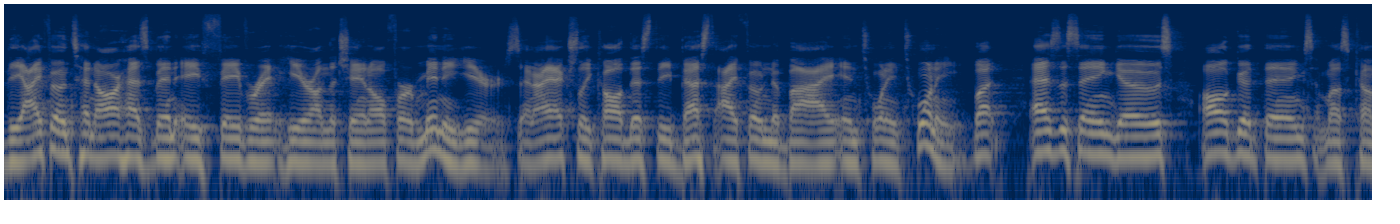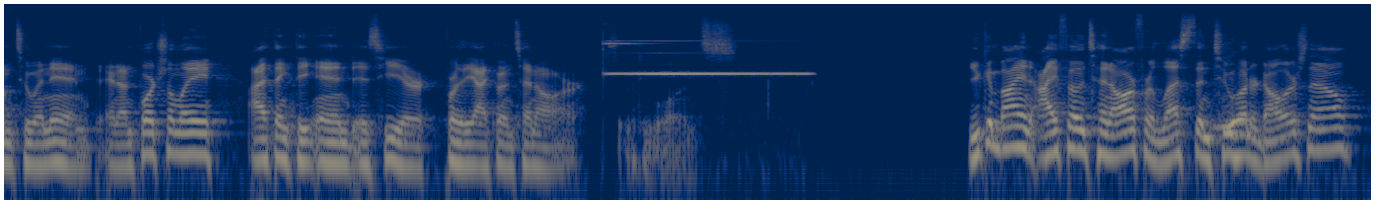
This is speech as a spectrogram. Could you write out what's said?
The iPhone XR has been a favorite here on the channel for many years, and I actually called this the best iPhone to buy in 2020. But as the saying goes, all good things must come to an end. And unfortunately, I think the end is here for the iPhone XR. You can buy an iPhone XR for less than $200 now?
